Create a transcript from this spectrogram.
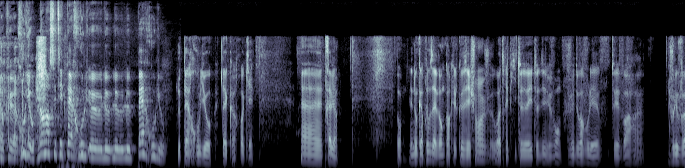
donc, euh, Julio. Non, non, c'était père euh, le, le, le père Julio. Le père Rulio. D'accord, ok. Très bien. Bon, et donc après vous avez encore quelques échanges ou autres, et puis il te, il te dit, bon, je vais devoir vous les, vous devez voir, je voulais vous,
